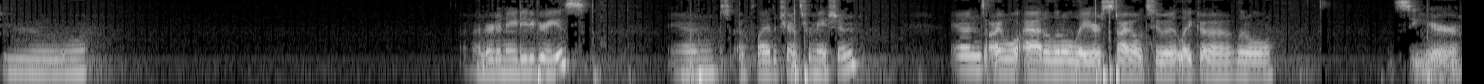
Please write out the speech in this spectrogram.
to 180 degrees and apply the transformation. And I will add a little layer style to it, like a little, let's see here.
